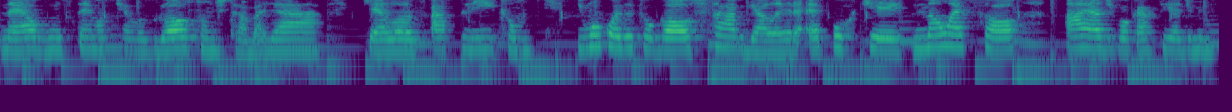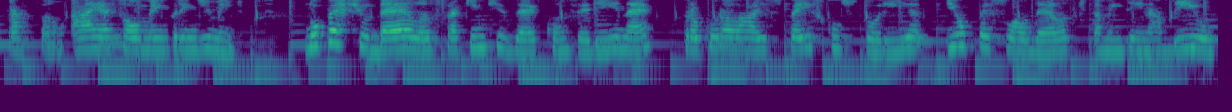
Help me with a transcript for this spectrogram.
né, alguns temas que elas gostam de trabalhar, que elas aplicam. E uma coisa que eu gosto, sabe, galera, é porque não é só ah, advocacia e administração, ah, é só o meu empreendimento. No perfil delas, para quem quiser conferir, né, procura lá a Space Consultoria e o pessoal delas, que também tem na bio,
